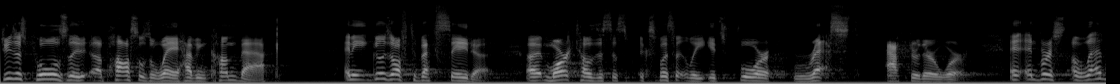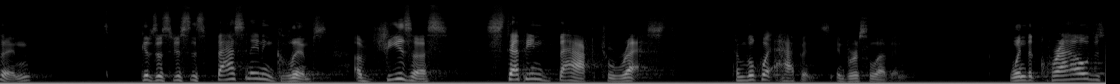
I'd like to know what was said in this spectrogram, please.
Jesus pulls the apostles away, having come back, and he goes off to Bethsaida. Uh, Mark tells us explicitly it's for rest after their work. And, and verse 11 gives us just this fascinating glimpse of Jesus stepping back to rest. And look what happens in verse 11. When the crowds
